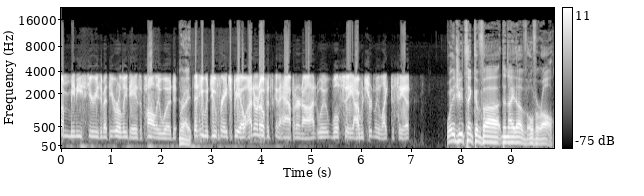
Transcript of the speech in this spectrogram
some mini series about the early days of Hollywood Right. that he would do for HBO. I don't know if it's going to happen or not. We, we'll see. I would certainly like to see it. What did you think of uh, the night of overall?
